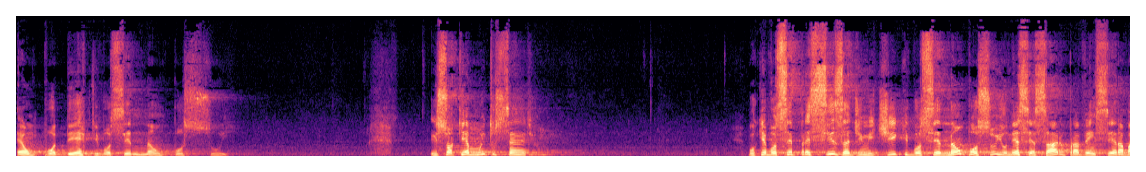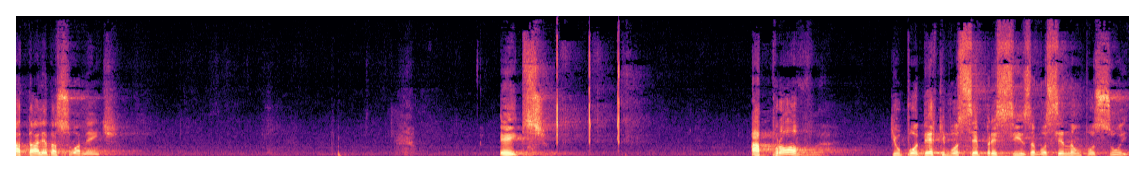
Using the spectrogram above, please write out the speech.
é um poder que você não possui. Isso aqui é muito sério. Porque você precisa admitir que você não possui o necessário para vencer a batalha da sua mente. Eis, a prova que o poder que você precisa você não possui,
